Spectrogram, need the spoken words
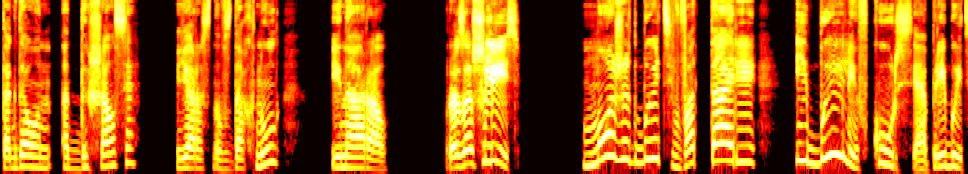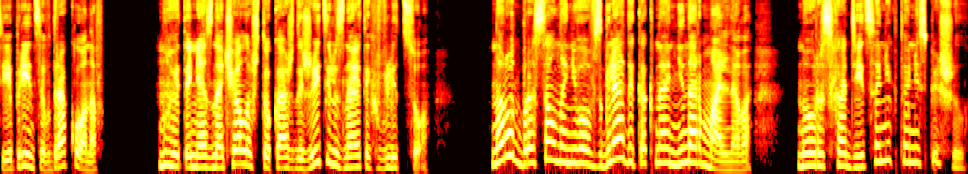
Тогда он отдышался, яростно вздохнул и наорал. «Разошлись!» Может быть, в Атаре и были в курсе о прибытии принцев-драконов, но это не означало, что каждый житель знает их в лицо. Народ бросал на него взгляды, как на ненормального, но расходиться никто не спешил.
